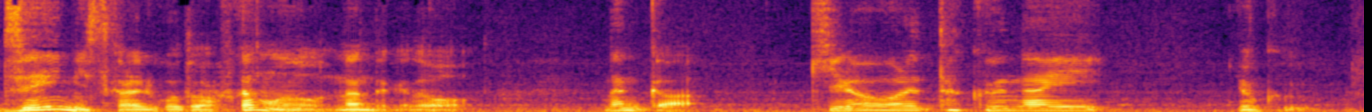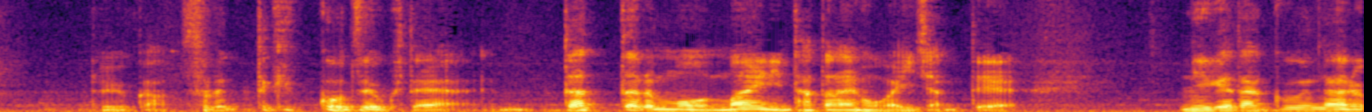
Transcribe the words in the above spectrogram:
全員に好かれることは不可能なんだけどなんか嫌われたくない欲というかそれって結構強くてだったらもう前に立たない方がいいじゃんって逃げたくなる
